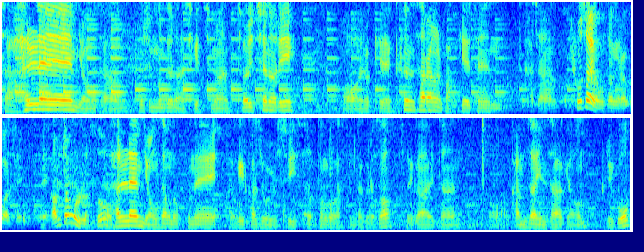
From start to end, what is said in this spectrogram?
자 할렘 영상 보신 분들은 아시겠지만 저희 채널이 어, 이렇게 큰 사랑을 받게 된 가장 효자 영상이라고 하지. 네. 깜짝 놀랐어. 할렘 영상 덕분에 여기까지 올 수 있었던 것 같습니다. 그래서 저희가 일단 어, 감사 인사 겸 그리고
